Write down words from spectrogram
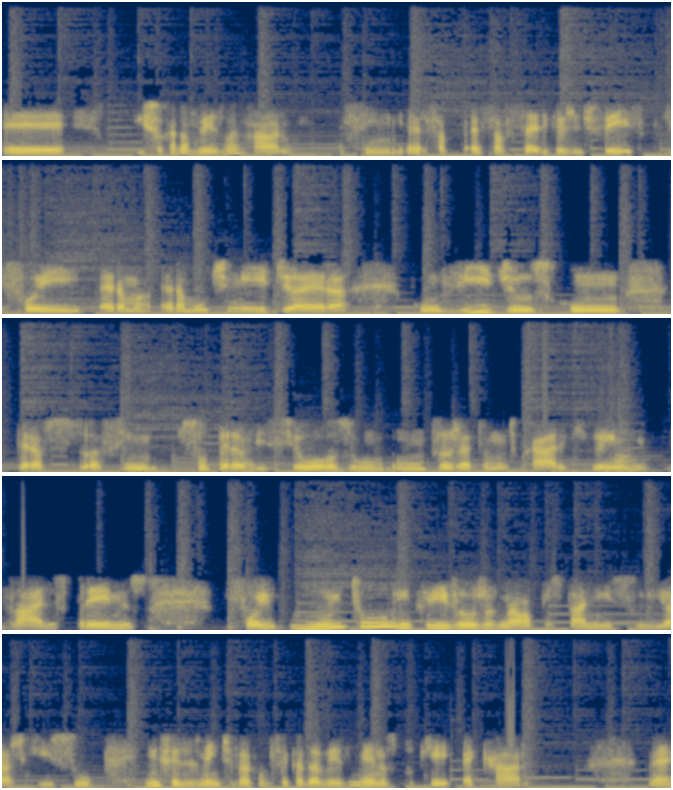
É, isso é cada vez mais raro. Assim, essa, essa série que a gente fez, que foi era, uma, era multimídia, era com vídeos, com era assim super ambicioso, um, um projeto muito caro que ganhou vários prêmios. Foi muito incrível o jornal apostar nisso e acho que isso, infelizmente, vai acontecer cada vez menos porque é caro. Né?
